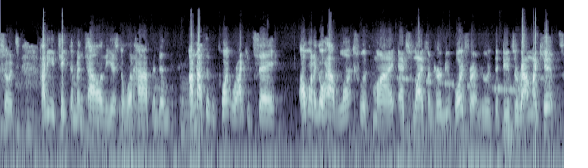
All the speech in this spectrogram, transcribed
So it's how do you take the mentality as to what happened? And I'm not to the point where I can say I want to go have lunch with my ex-wife and her new boyfriend, who the dudes around my kids.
